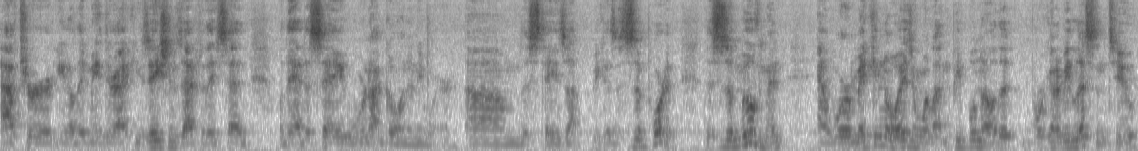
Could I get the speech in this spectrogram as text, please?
after you know they made their accusations, after they said what they had to say, we're not going anywhere. Um, this stays up because this is important. This is a movement, and we're making noise, and we're letting people know that we're going to be listened to,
